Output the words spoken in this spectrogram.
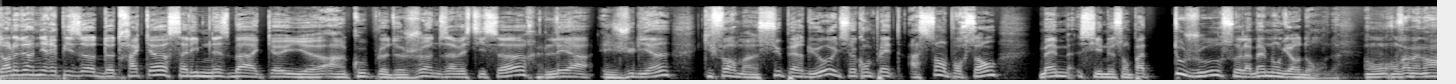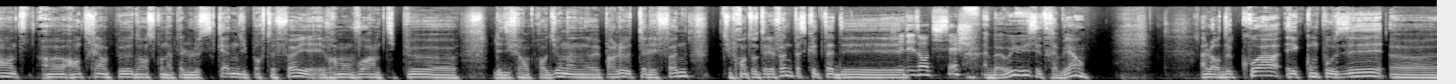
Dans le dernier épisode de Tracker, Salim Nesba accueille euh, un couple de jeunes investisseurs, Léa et Julien, qui forment un super duo. Ils se complètent à 100%, même s'ils ne sont pas toujours sur la même longueur d'onde. On, va maintenant euh, entrer un peu dans ce qu'on appelle le scan du portefeuille et vraiment voir un petit peu euh, les différents produits. On en avait parlé au téléphone. Tu prends ton téléphone parce que tu as des... J'ai des anti-sèches. Ah bah oui, oui, c'est très bien. Alors, de quoi est composé euh,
